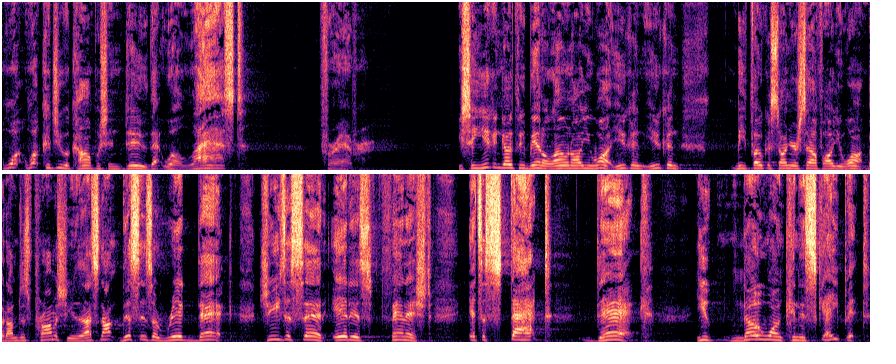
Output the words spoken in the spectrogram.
what, what could you accomplish and do that will last forever? You see, you can go through being alone all you want. You can, you can be focused on yourself all you want, but I'm just promising you that that's not, this is a rigged deck. Jesus said, It is finished. It's a stacked deck. You, no one can escape it.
